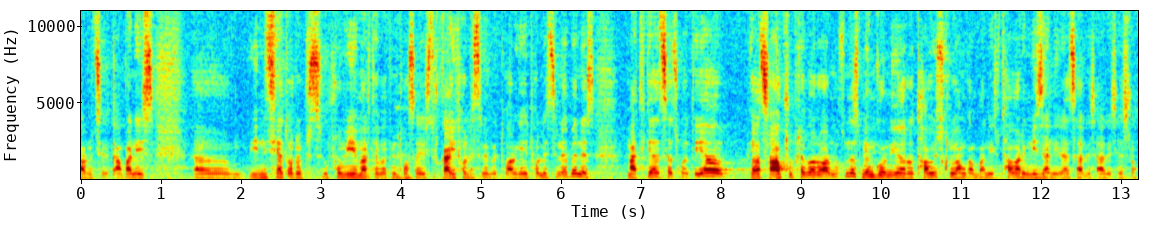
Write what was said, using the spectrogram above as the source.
არ ვიცი კამპანიის ინიციატორებს უფრო მიემართებათ იმ თვალსაზრისით რომ გაითვალისწინებენ თუ არ გაითვალისწინებენ ეს მათი გადაწყვეტია რაღაც აქვს უფლება რომ არ მოწონდეს მე მგონია რომ თავის ხრივ ამ კამპანიის მთავარი მიზანი რაც არის არის ეს რომ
